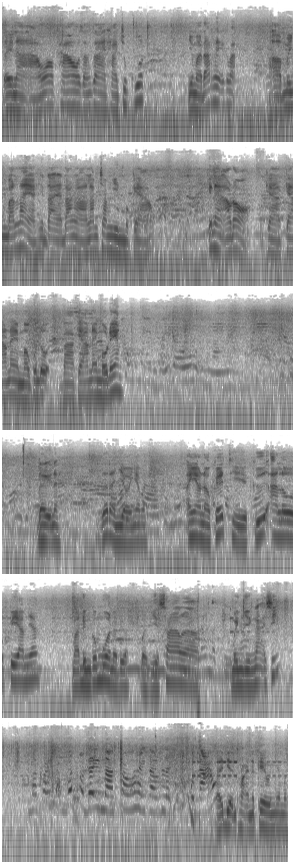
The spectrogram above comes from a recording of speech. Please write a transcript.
Đây là áo phao dáng dài hàng Trung Quốc. Nhưng mà đắt đấy các bạn. Ở mình bán lẻ hiện tại đang là 500 nghìn một cái áo cái này áo đỏ cái, cái áo này màu quân đội và cái áo này màu đen. Đây này rất là nhiều anh em ơi anh em nào kết thì cứ alo PM nhé. Mà đừng có mua là được bởi vì sao là mình thì ngại ship. Đấy điện thoại nó kêu anh em ơi.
